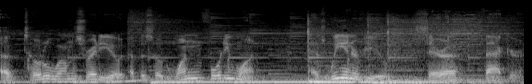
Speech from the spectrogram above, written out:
of Total Wellness Radio, episode 141, as we interview Sarah Thacker.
